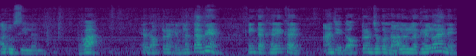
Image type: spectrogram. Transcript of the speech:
અનુશીલન. વાહ. ડોક્ટર હેમલતાબેન, અહીં તો ખરેખર આજે ડોક્ટર જેકો નાલો લગેલો હે ને,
